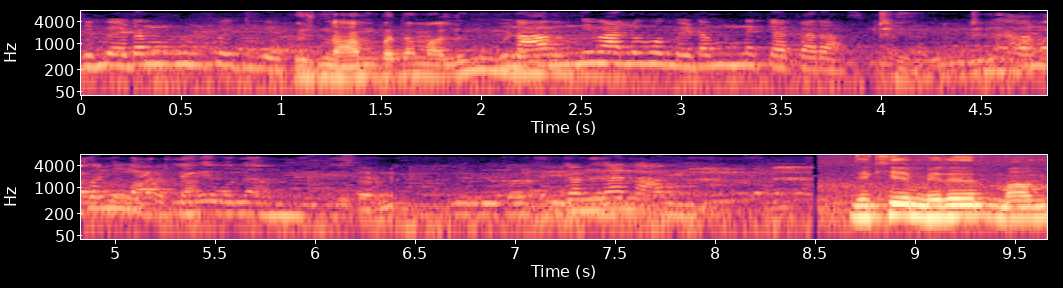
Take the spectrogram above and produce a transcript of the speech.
जो मैडम उनको दिए कुछ नाम पता मालूम है नाम नहीं मालूम वो मैडम ने क्या करा? ठीक उनको नहीं गंगा नाम। देखिए मेरे माम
